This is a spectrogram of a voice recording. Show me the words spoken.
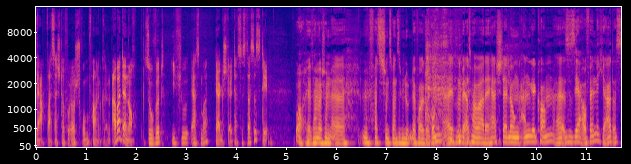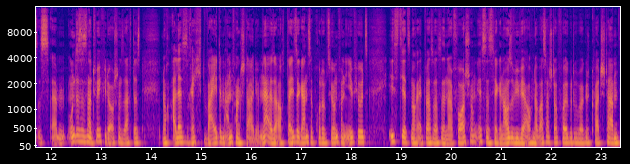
ja, Wasserstoff oder Strom fahren können. Aber dennoch, so wird E-Fuel erstmal hergestellt. Das ist das System. Boah, jetzt haben wir schon äh, fast schon 20 Minuten der Folge rum. Äh, jetzt sind wir erstmal bei der Herstellung angekommen. Äh, es ist sehr aufwendig, ja. Das ist ähm, und es ist natürlich, wie du auch schon sagtest, noch alles recht weit im Anfangsstadium. Ne? Also auch diese ganze Produktion von E-Fuels ist jetzt noch etwas, was in der Forschung ist. Das ist ja genauso, wie wir auch in der Wasserstofffolge drüber gequatscht haben,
